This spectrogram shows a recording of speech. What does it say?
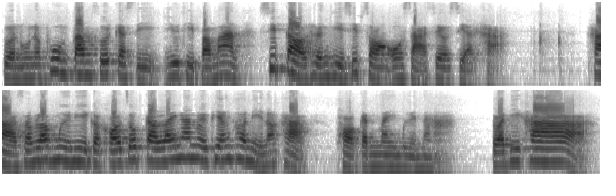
ส่วนอุณหภูมิต่ำสุดกับสีอยู่ที่ประมาณ 19ถึง22 องศาเซลเซียสค่ะ ค่ะสำหรับมือนี้ก็ขอจบการรายงานไว้เพียงเท่านี้เนาะค่ะพอกันใหม่มือหนา สวัสดีค่ะ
